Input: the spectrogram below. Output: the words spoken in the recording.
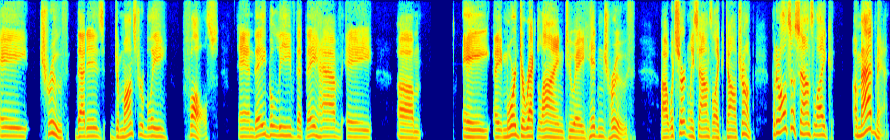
a truth that is demonstrably false and they believe that they have a um a a more direct line to a hidden truth uh, which certainly sounds like donald trump but it also sounds like a madman.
